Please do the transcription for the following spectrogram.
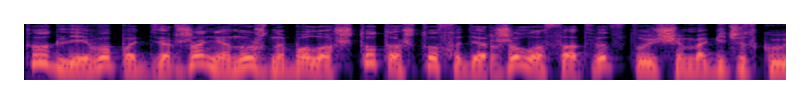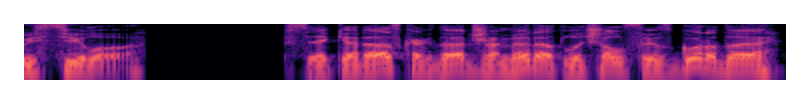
то для его поддержания нужно было что-то, что содержало соответствующую магическую силу. Всякий раз, когда Джамера отлучался из города,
